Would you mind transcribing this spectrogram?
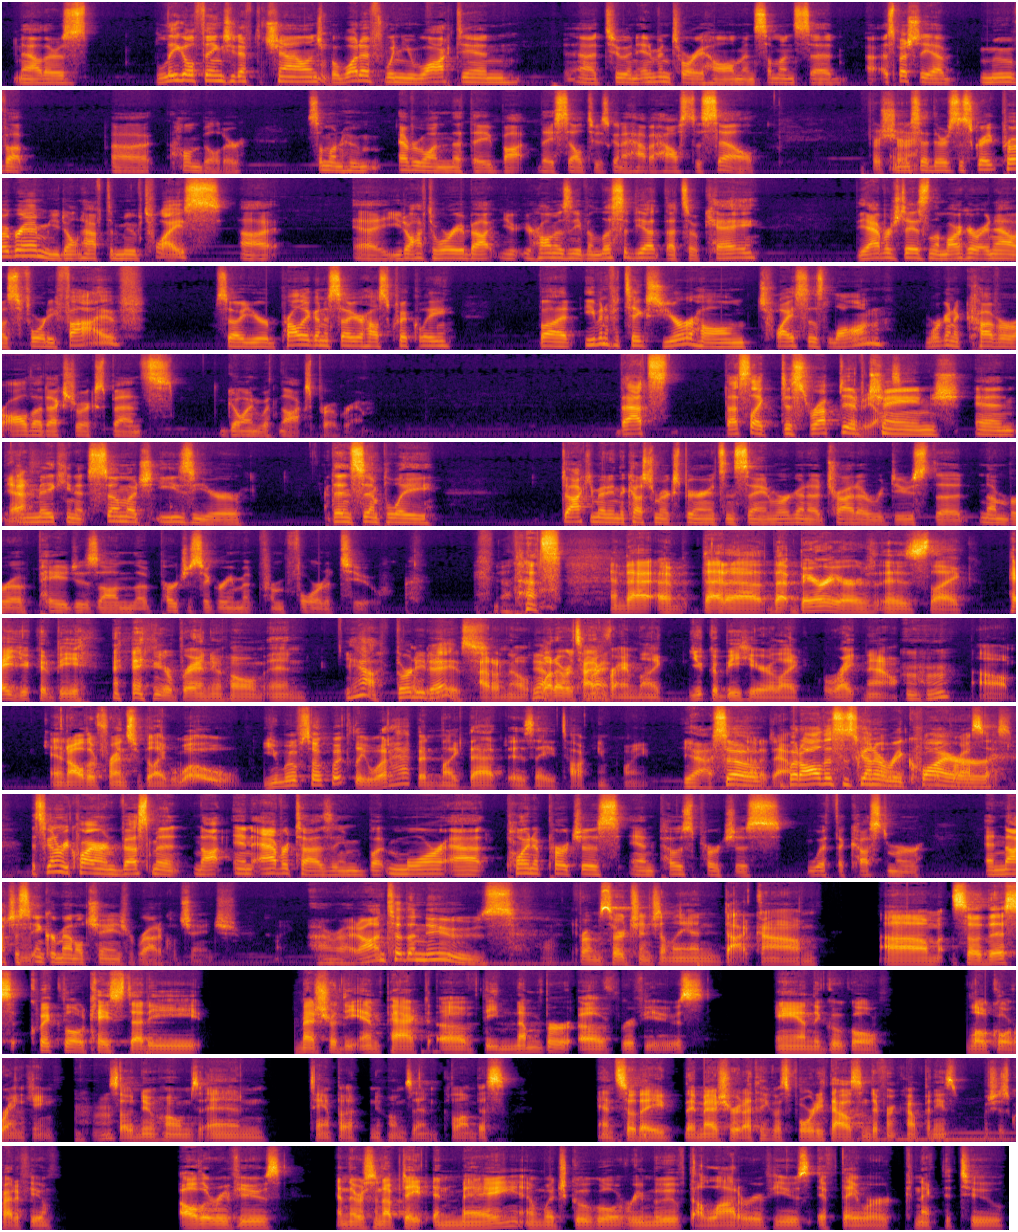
Now there's legal things you'd have to challenge, but what if when you walked in uh, to an inventory home and someone said, uh, especially a move up uh, home builder, someone who everyone that they bought they sell to is going to have a house to sell. For sure. And he said, "There's this great program. You don't have to move twice. Uh, uh, you don't have to worry about your, your home isn't even listed yet. That's okay. The average days on the market right now is 45. So you're probably going to sell your house quickly. But even if it takes your home twice as long, we're going to cover all that extra expense going with Knock's program. That's that's like disruptive change awesome. and, yeah. and making it so much easier than simply documenting the customer experience and saying we're going to try to reduce the number of pages on the purchase agreement from four to two. You know, that's and that uh, that uh, that barrier is like, hey, you could be in your brand new home in yeah, thirty days. I don't know, yeah, whatever time right. frame. Like you could be here like right now, mm-hmm. um, and all their friends would be like, "Whoa, you moved so quickly! What happened?" Like that is a talking point. Yeah. So, but all this is going to require it's going to require investment not in advertising, but more at point of purchase and post purchase with the customer, and not just mm-hmm. incremental change, but radical change. All right, on to the news from searchengineland.com. Um, so this quick little case study measured the impact of the number of reviews and the Google local ranking. Mm-hmm. So new homes in Tampa, new homes in Columbus. And so they they measured, I think it was 40,000 different companies, which is quite a few. All the reviews. And there was an update in May in which Google removed a lot of reviews if they were connected to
